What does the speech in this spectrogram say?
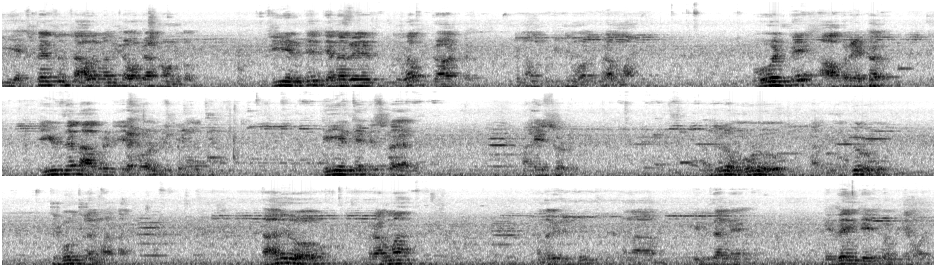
ఈ ఎక్స్ప్రెషన్ చాలామందికి అవగాహన ఉండదు. జి అంటే జనరేటర్ ఆఫ్ గాడ్ అంటే మనకు పుట్టించిన వాడు బ్రహ్మ ఓ అంటే ఆపరేటర్. జీవితాన్ని ఆపరేట్ చేసేవాడు విష్ణుమూర్తి. డి అంటే డిస్ట్రాయర్ మహేశ్వరుడు. అందులో మూడు అది ముగ్గురు త్రిమూర్తులు అన్నమాట దానిలో బ్రహ్మ అందరికీ తెలుసు మన జీవితాన్ని డిజైన్ చేసి పంపించేవాడు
